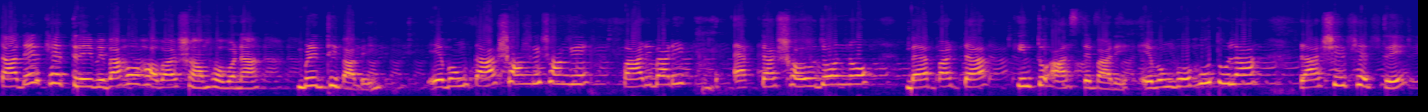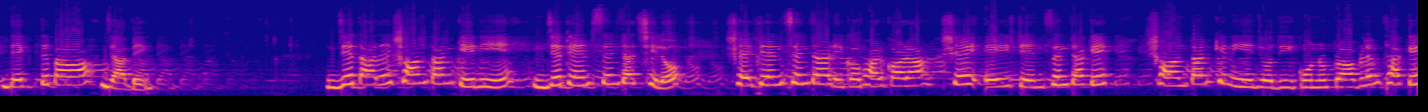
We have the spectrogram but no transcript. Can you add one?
তাদের ক্ষেত্রে বিবাহ হবার সম্ভাবনা বৃদ্ধি পাবে এবং তার সঙ্গে সঙ্গে পারিবারিক একটা সৌজন্য ব্যাপারটা কিন্তু আসতে পারে এবং বহু তুলা রাশির ক্ষেত্রে দেখতে পাওয়া যাবে। যে তাদের সন্তানকে নিয়ে যে টেনশনটা ছিল, সেই টেনশনটা রিকভার করা, সেই এই টেনশনটাকে সন্তানকে নিয়ে যদি কোনো প্রবলেম থাকে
